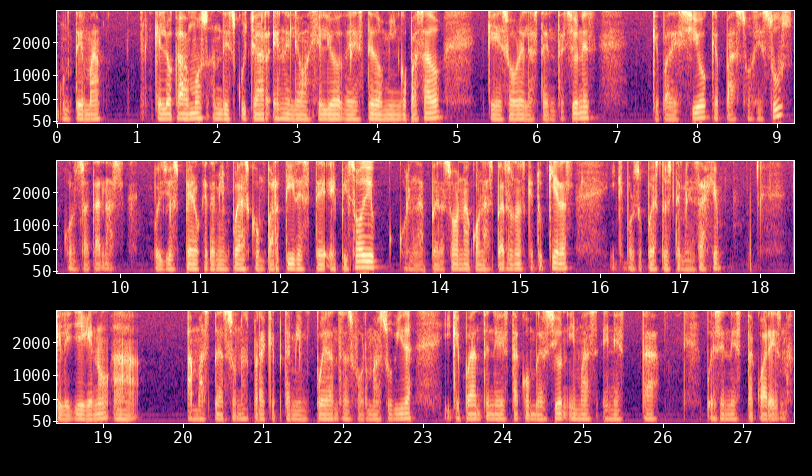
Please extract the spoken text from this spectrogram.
un tema que lo acabamos de escuchar en el Evangelio de este domingo pasado, que es sobre las tentaciones que padeció, que pasó Jesús con Satanás. Pues yo espero que también puedas compartir este episodio con la persona, con las personas que tú quieras y que por supuesto este mensaje que le llegue ¿no? a, a más personas para que también puedan transformar su vida y que puedan tener esta conversión y más en esta pues en esta cuaresma.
